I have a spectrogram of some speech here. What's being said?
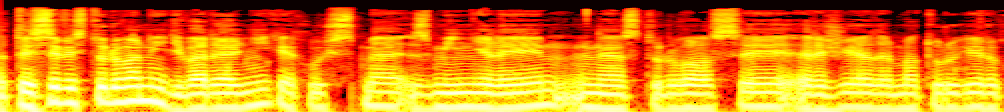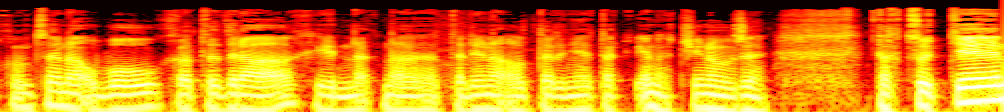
Eh, ty jsi vystudovaný divadelník, jak už jsme zmínili, studoval si režii a dramaturgii dokonce na obou katedrách, jednak na, tedy na Alterně, tak i na Činohře. Tak co tě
